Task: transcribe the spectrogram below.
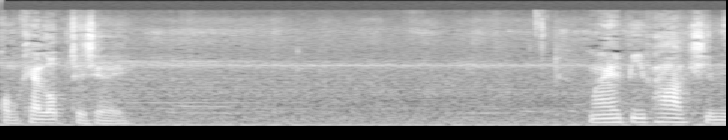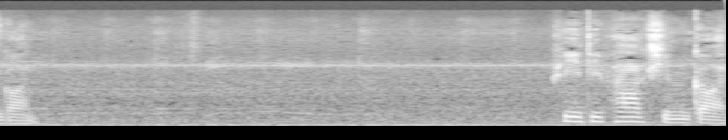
ผมแค่ลบเฉยๆไม่ให้พี่ภาคชิมก่อน พี่ที่ภาคชิมก่อน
